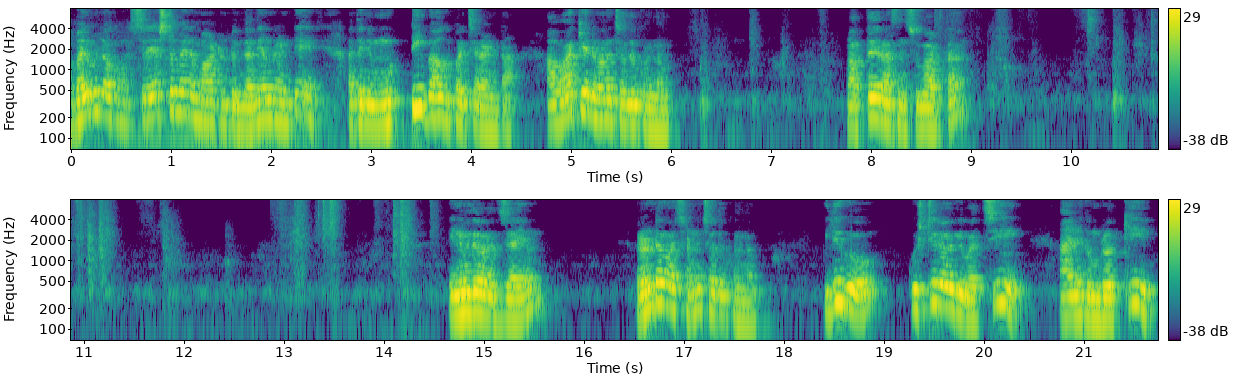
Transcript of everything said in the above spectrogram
బైబిల్లో ఒక శ్రేష్టమైన మాట ఉంటుంది. అదేంటంటే అతన్ని ముట్టి బాగుపరిచారంట. ఆ వాక్యాన్ని మనం చదువుకుందాం. మత్తయ్య రాసిన సువార్త. ఎనిమిదవ అధ్యాయం రెండవ వచనం చదువుకుందాం. ఇదిగో కుష్ఠిరోగి వచ్చి ఆయనకు మ్రొక్కి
